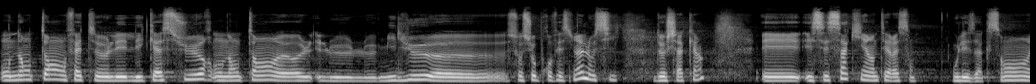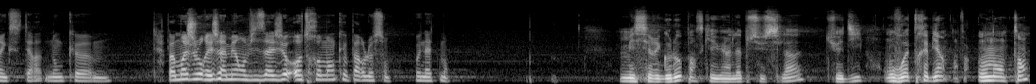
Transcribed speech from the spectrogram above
on entend en fait les, cassures, on entend le, milieu socio-professionnel aussi de chacun. Et, et c'est ça qui est intéressant, ou les accents, etc. Donc, euh, enfin, moi, je l'aurais jamais envisagé autrement que par le son, honnêtement. Mais c'est rigolo parce qu'il y a eu un lapsus là. Tu as dit, on voit très bien, enfin, on entend.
